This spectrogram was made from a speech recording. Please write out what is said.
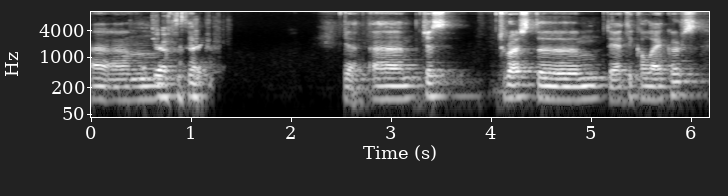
Um, what do you have to say? Yeah, um, just trust the, the ethical hackers.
